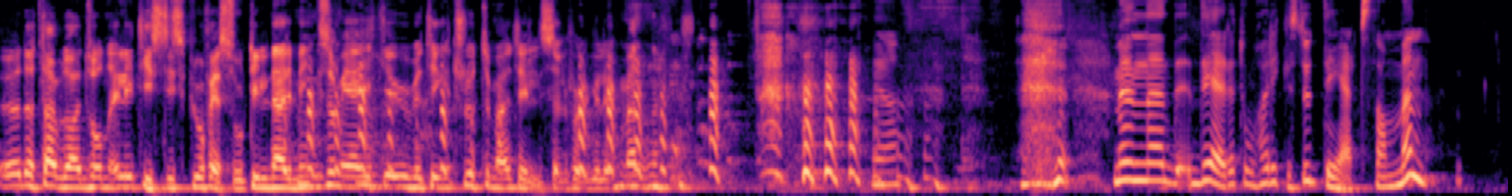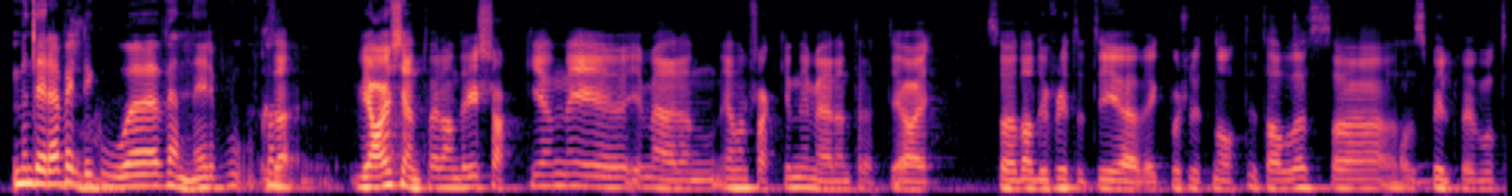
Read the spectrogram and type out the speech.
Eh, Dette er jo da en sånn elitistisk professortilnærming som jeg ikke ubetinget slutter meg til, selvfølgelig. Men Ja. Men dere to har ikke studert sammen. Men dere er veldig gode venner. Kan, Så, vi har jo kjent hverandre i sjakken i, i mer enn, gjennom sjakken i mer enn 30 år. Så da du flyttet til Gjøvik på slutten av 80-tallet, så spilte vi mot,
